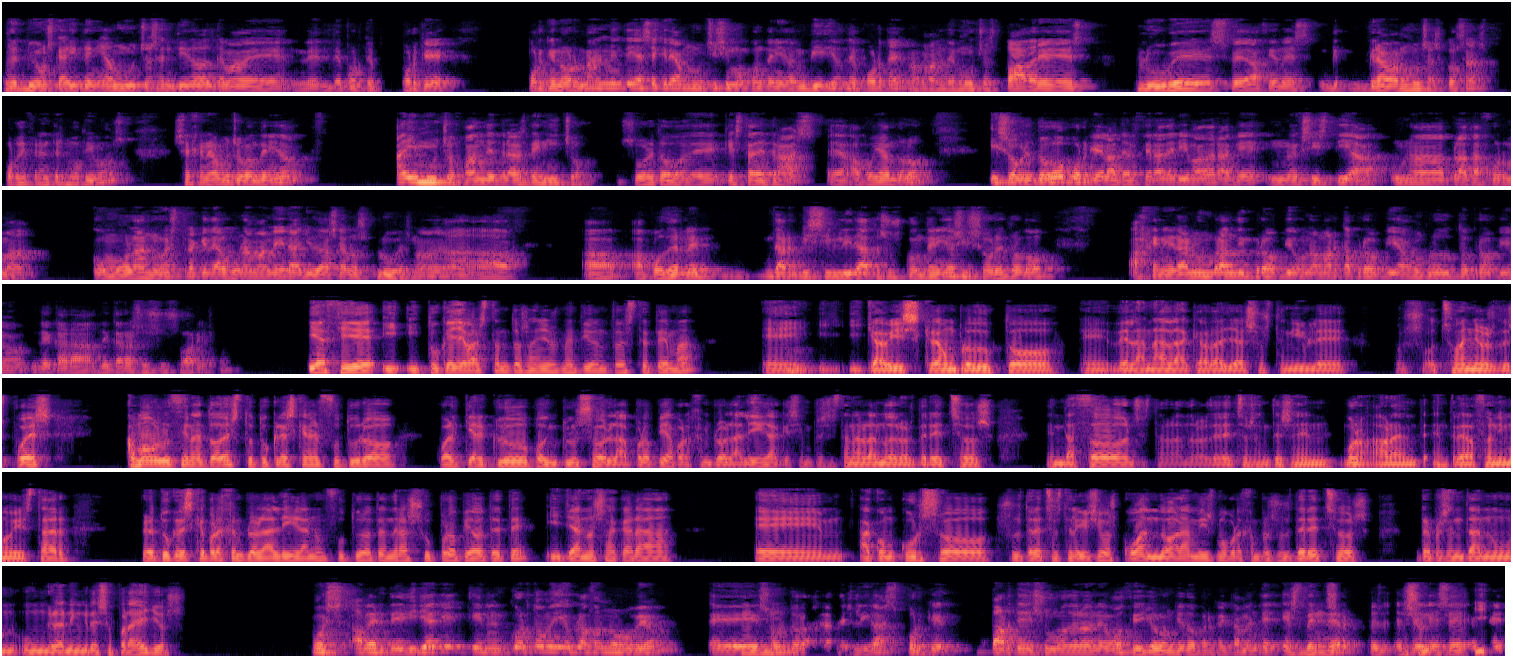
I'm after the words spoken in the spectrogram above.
Vimos que ahí tenía mucho sentido el tema del deporte. ¿Por qué? Porque normalmente ya se crea muchísimo contenido en vídeo, en deporte, normalmente muchos padres, clubes, federaciones graban muchas cosas por diferentes motivos, se genera mucho contenido hay mucho fan detrás de nicho, sobre todo, de, que está detrás eh, apoyándolo. Y sobre todo porque la tercera derivada era que no existía una plataforma como la nuestra que de alguna manera ayudase a los clubes ¿no? a, poderle dar visibilidad a sus contenidos y sobre todo a generar un branding propio, una marca propia, un producto propio de cara, de cara a sus usuarios. Y, y, tú que llevas tantos años metido en todo este tema eh, y, que habéis creado un producto eh, de la nada que ahora ya es sostenible pues ocho años después. ¿Cómo evoluciona todo esto? ¿Tú crees que en el futuro cualquier club o incluso la propia, por ejemplo, la liga, que siempre se están hablando de los derechos en Dazón, se están hablando de los derechos antes en, bueno, ahora entre Dazón y Movistar, pero tú crees que, por ejemplo, la liga en un futuro tendrá su propia OTT y ya no sacará eh, a concurso sus derechos televisivos cuando ahora mismo, por ejemplo, sus derechos representan un, gran ingreso para ellos? Pues a ver, te diría que, que en el corto o medio plazo no lo veo, eh, sobre todo las grandes ligas, porque parte de su modelo de negocio, yo lo entiendo perfectamente, es vender.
